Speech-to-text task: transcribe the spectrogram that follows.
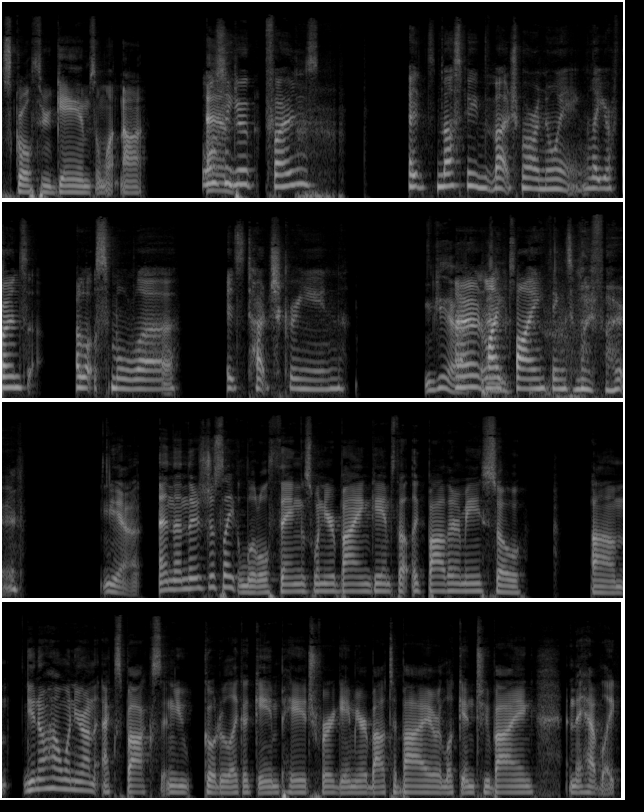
scroll through games and whatnot. Also, And- your phones, it must be much more annoying. Like your phone's a lot smaller. It's touchscreen. Yeah, I don't like buying things on my phone. Yeah. And then there's just like little things when you're buying games that like bother me. So um, you know how when you're on Xbox and you go to like a game page for a game you're about to buy or look into buying, and they have like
